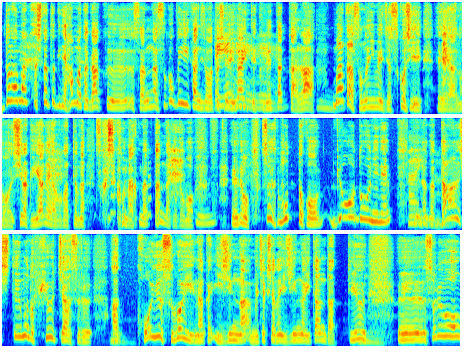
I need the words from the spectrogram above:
ドラマ化した時に浜田岳さんがすごくいい感じで私を描いてくれたから、えーえー、まだそのイメージは少し、えー、あの、しらく嫌な野郎だっていうのが少しこうなくなったんだけども、うん、えー、でも、そうです。もっとこう、平等にね、はい、なんか男子というものをフューチャーする、あ、こういうすごいなんか偉人が、めちゃくちゃな偉人がいたんだっていう、うん、えー、それを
